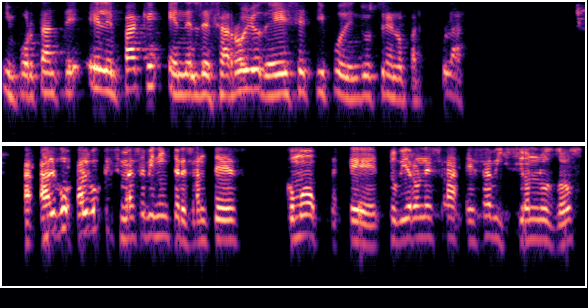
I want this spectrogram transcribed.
importante el empaque en el desarrollo de ese tipo de industria en lo particular. Algo, algo que se me hace bien interesante es cómo eh, tuvieron esa, esa visión los dos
